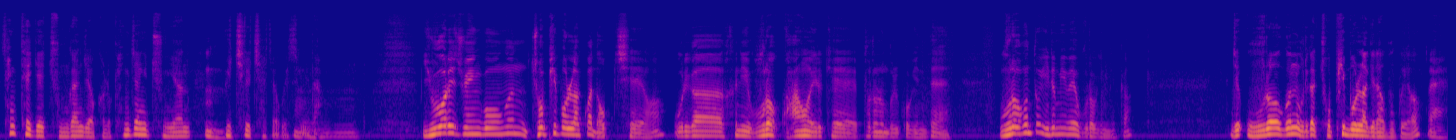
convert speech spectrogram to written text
생태계 중간자 역할로 굉장히 중요한 음. 위치를 차지하고 있습니다. 음. 6월의 주인공은 조피볼락과 넙치예요. 우리가 흔히 우럭, 광어 이렇게 부르는 물고기인데 우럭은 또 이름이 왜 우럭입니까? 이제 우럭은 우리가 조피볼락이라고 부고요. 네.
